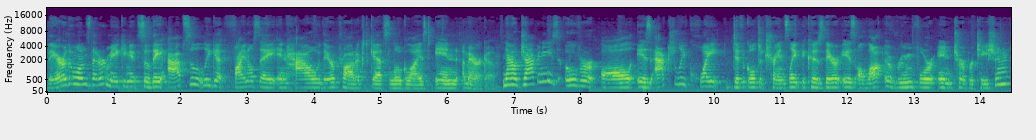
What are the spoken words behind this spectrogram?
they're the ones that are making it, so they absolutely get final say in how their product gets localized in America. Now, Japanese overall is actually quite difficult to translate because there is a lot of room for interpretation.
